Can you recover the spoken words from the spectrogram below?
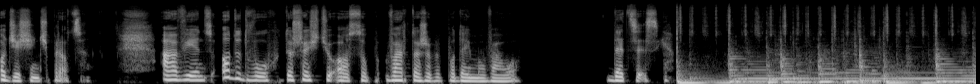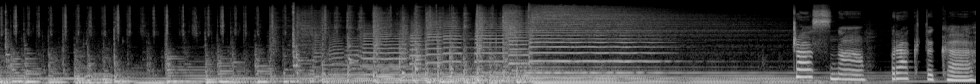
o 10%. A więc od dwóch do sześciu osób warto, żeby podejmowało decyzję. Czas na praktykę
